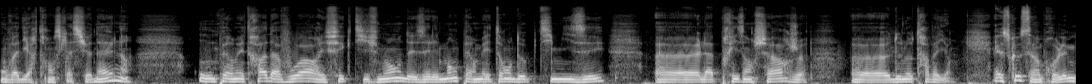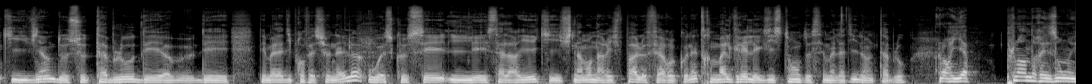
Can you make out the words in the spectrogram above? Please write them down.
on va dire, translationnelle, on permettra d'avoir effectivement des éléments permettant d'optimiser euh, la prise en charge euh, de nos travaillants. Est-ce que c'est un problème qui vient de ce tableau des, euh, des, maladies professionnelles ou est-ce que c'est les salariés qui finalement n'arrivent pas à le faire reconnaître malgré l'existence de ces maladies dans le tableau? Alors il y a plein de raisons et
